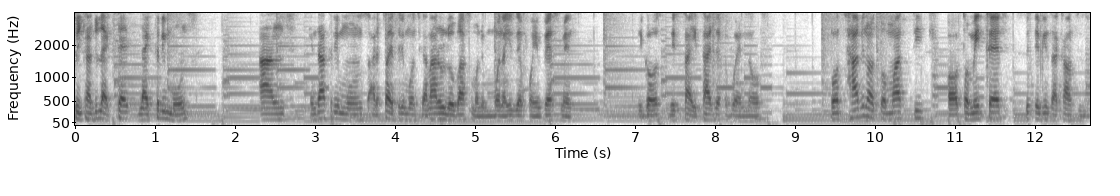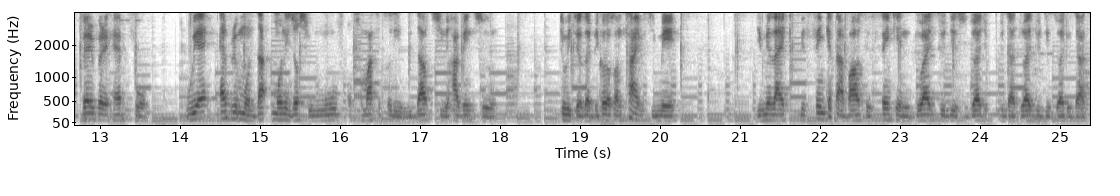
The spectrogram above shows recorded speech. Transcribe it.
So you can do like te- like three months, and in that three months, the three months, you can now roll over some of the money and use them for investments because the size is sizable enough. But having automatic automated savings accounts is very very helpful, where every month that money just remove automatically without you having to do it yourself. Because sometimes you may you may like be thinking about it, thinking, do I do this? Do I do that? Do I do this? Do I do that?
